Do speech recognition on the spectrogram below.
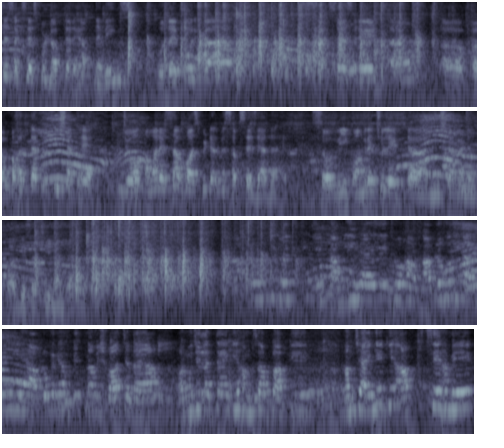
सबसे सक्सेसफुल डॉक्टर है अपने विंग्स उदयपुर का सक्सेस रेट अराउंड बहत्तर प्रतिशत है, जो हमारे सब हॉस्पिटल में सबसे ज़्यादा है। So we congratulate Nisha madam for this achievement ये फैमिली है ये जो हम आप लोगों की ही है, आप लोगों ने हम पे इतना विश्वास जताया और मुझे लगता है कि हम सब आपके, हम चाहेंगे कि आपसे हमें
